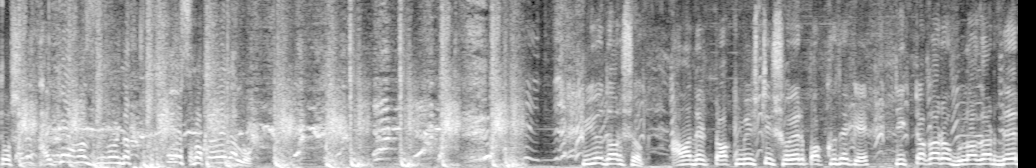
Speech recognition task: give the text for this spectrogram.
তোর সাথে থাইকে আমার জীবনটা হয়ে গেল। প্রিয় দর্শক আমাদের টক মিষ্টি শোয়ের পক্ষ থেকে টিকটকার ও ব্লগারদের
